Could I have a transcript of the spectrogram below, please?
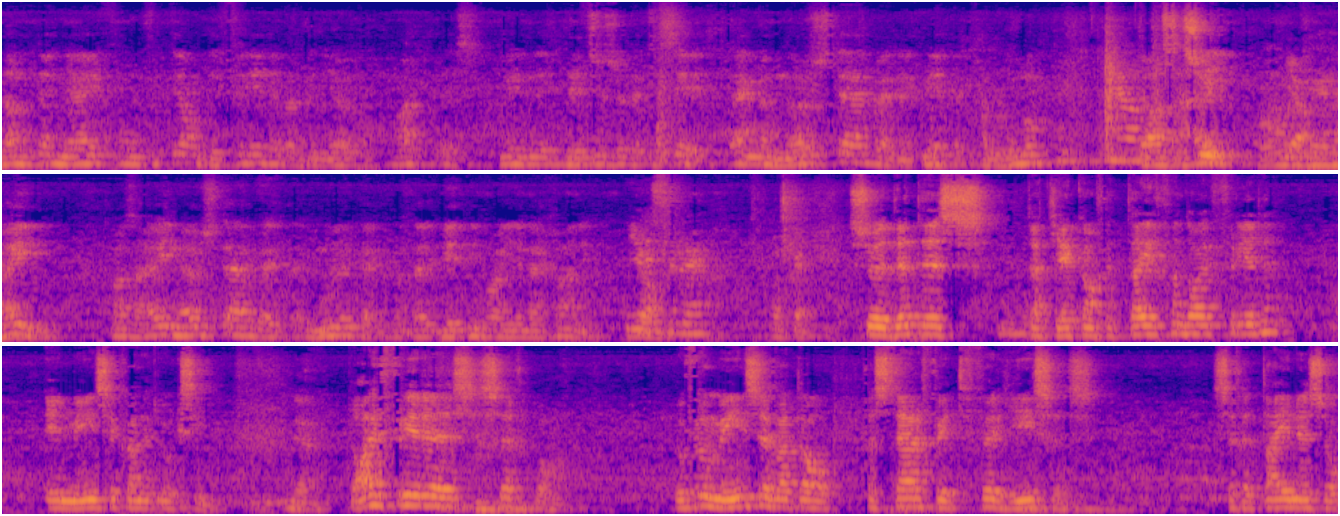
dan kan jy vir hom vertel die vrede wat in jou hart is. Ek meen net dit soos wat ek gesê het. Ek kan nou sterwe en ek weet ek gaan hom op. Daar's so ja. Hy as hy nou sterwe het 'n moeilikheid want hy weet nie waarheen hy gaan nie. Ja. Dis reg. OK. So dit is dat jy kan getuig van daai vrede en mense kan dit ook sien. Ja. Daai vrede is sigbaar. Hoeveel mense wat al gesterf het vir Jesus se getuienisse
